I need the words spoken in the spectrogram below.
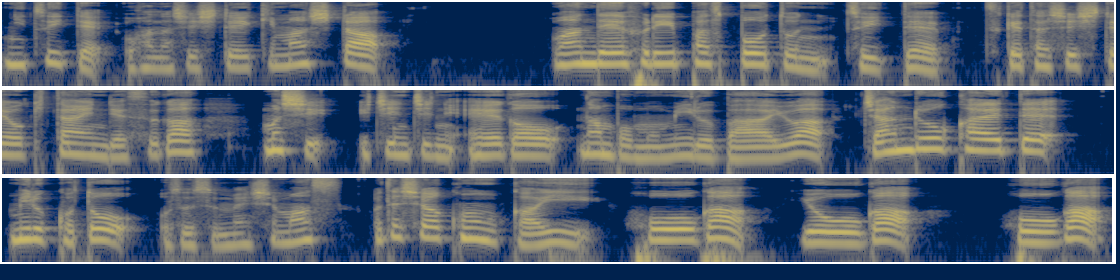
についてお話ししていきました。ワンデーフリーパスポートについて付け足ししておきたいんですが、もし1日に映画を何本も見る場合は、ジャンルを変えて見ることをお勧めします。私は今回、邦画、洋画、邦画、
